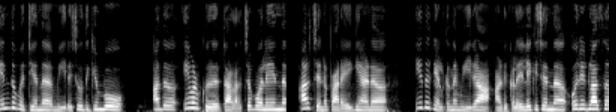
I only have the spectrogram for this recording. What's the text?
എന്തു പറ്റിയെന്ന് മീര ചോദിക്കുമ്പോൾ അത് ഇവൾക്കൊരു തളർച്ച പോലെയെന്ന് അർച്ചന പറയുകയാണ്. ഇത് കേൾക്കുന്ന മീര അടുക്കളയിലേക്ക് ചെന്ന് ഒരു ഗ്ലാസ്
